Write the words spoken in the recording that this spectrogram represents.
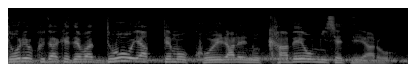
努力だけではどうやっても越えられぬ壁を見せてやろう。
